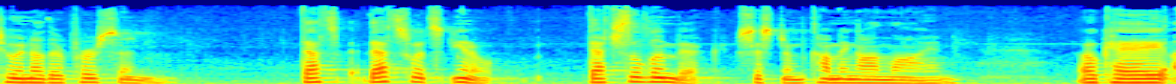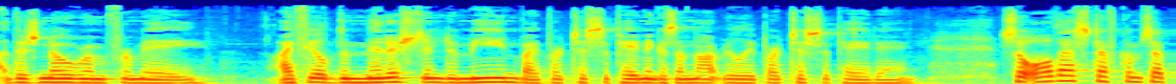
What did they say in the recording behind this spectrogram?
to another person, that's that's what's you know, that's the limbic system coming online. Okay, there's no room for me. I feel diminished and demeaned by participating because I'm not really participating. So all that stuff comes up.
